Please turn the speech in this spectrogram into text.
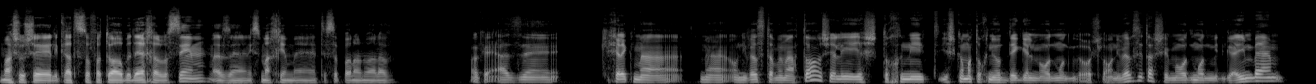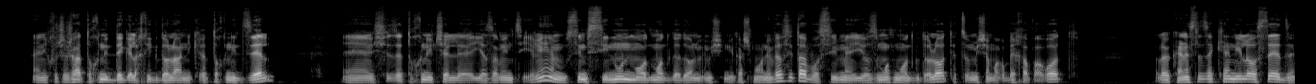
משהו שלקראת סוף התואר בדרך כלל עושים, אז אה, אני אשמח אם אה, תספר לנו עליו. אוקיי, אז uh, כחלק מה, מהאוניברסיטה ומהתואר שלי יש תוכנית, יש כמה תוכניות דגל מאוד מאוד גדולות של האוניברסיטה שמאוד מאוד מתגאים בהם. אני חושב שהתוכנית דגל הכי גדולה נקראת תוכנית זל, שזה תוכנית של uh, יזמים צעירים, הם עושים סינון מאוד מאוד גדול ממי שניגש מהאוניברסיטה ועושים uh, יוזמות מאוד גדולות, יצאו משם הרבה חברות. לא אכנס לזה כי אני לא עושה את זה.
